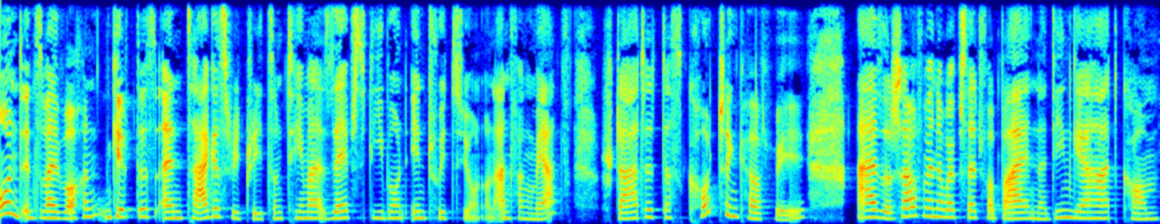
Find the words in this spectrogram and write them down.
Und in zwei Wochen gibt es ein Tagesretreat zum Thema Selbstliebe und Intuition. Und Anfang März startet das Coaching Café. Also schau auf meiner Website vorbei, nadinegerhard.com.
